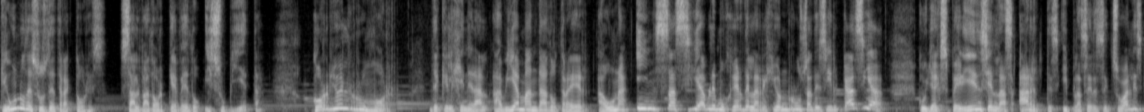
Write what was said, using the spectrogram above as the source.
que uno de sus detractores, Salvador Quevedo y Subieta, corrió el rumor de que el general había mandado traer a una insaciable mujer de la región rusa de Circasia, cuya experiencia en las artes y placeres sexuales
